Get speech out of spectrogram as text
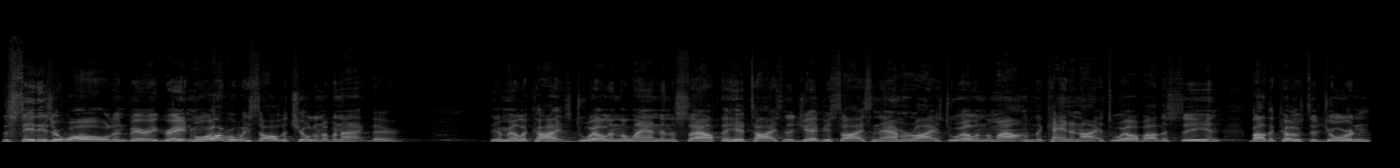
The cities are walled and very great. And moreover, we saw the children of Anak there. The Amalekites dwell in the land in the south. The Hittites and the Jebusites and the Amorites dwell in the mountains. The Canaanites dwell by the sea and by the coast of Jordan.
